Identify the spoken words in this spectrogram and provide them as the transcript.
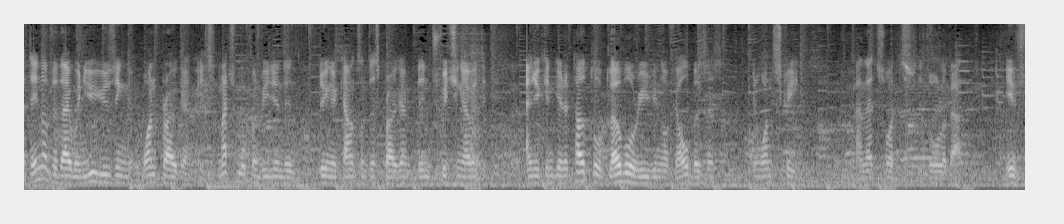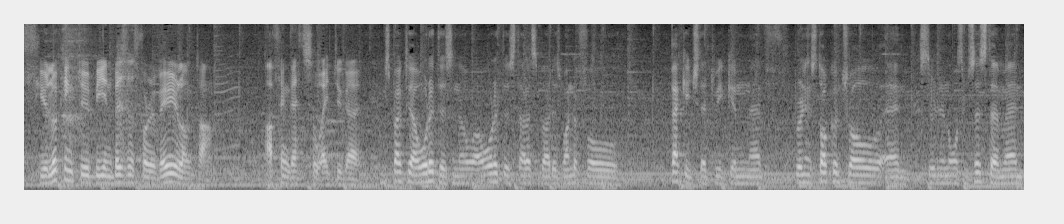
At the end of the day, when you're using one program, it's much more convenient than doing accounts on this program, then switching over to, and you can get a total global reading of your whole business in one screen. And that's what it's all about. if you're looking to be in business for a very long time, I think that's the way to go. We spoke to our auditors, and our auditors tell us about this wonderful package that we can have brilliant stock control and it's really an awesome system. And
